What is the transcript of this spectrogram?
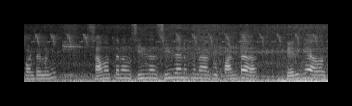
పంటలకు సంవత్సరం సీజన్ సీజన్కు నాకు పంట పెరిగే అవకాశం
